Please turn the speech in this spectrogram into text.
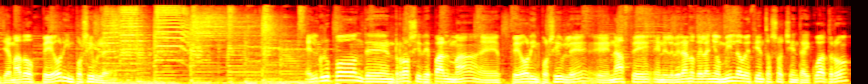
llamado Peor Imposible. El grupo de Rosy de Palma, eh, Peor Imposible, eh, nace en el verano del año 1984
